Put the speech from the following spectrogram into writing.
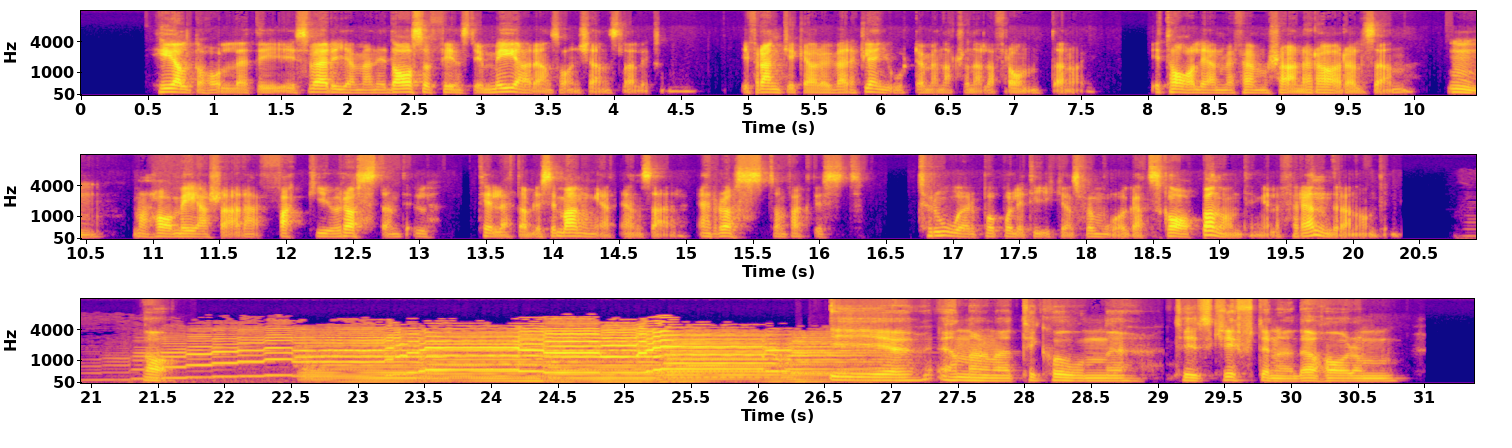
helt och hållet i, i Sverige, men idag så finns det ju mer en sån känsla. Liksom. I Frankrike har det verkligen gjort det med nationella fronten och Italien med femstjärnerörelsen. Mm. Man har mer så här fuck you-rösten till, till etablissemanget än så här, en röst som faktiskt tror på politikens förmåga att skapa någonting eller förändra någonting. Ja. I en av de här Tikkun-tidskrifterna, där har de,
